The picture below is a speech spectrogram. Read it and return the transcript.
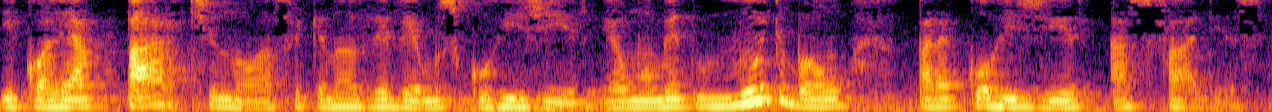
E qual é a parte nossa que nós devemos corrigir. É um momento muito bom para corrigir as falhas.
